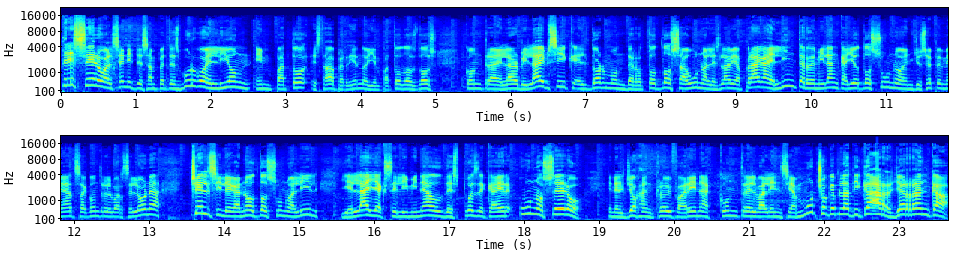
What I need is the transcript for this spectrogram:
3-0 al Zenit de San Petersburgo. El Lyon empató, estaba perdiendo y empató 2-2 contra el RB Leipzig. El Dortmund derrotó 2-1 al Slavia Praga. El Inter de Milán cayó 2-1 en Giuseppe Meazza contra el Barcelona. Chelsea le ganó 2-1 al Lille y el Ajax eliminado después de caer 1-0 en el Johan Cruyff Arena contra el Valencia. Mucho que platicar, ya arranca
